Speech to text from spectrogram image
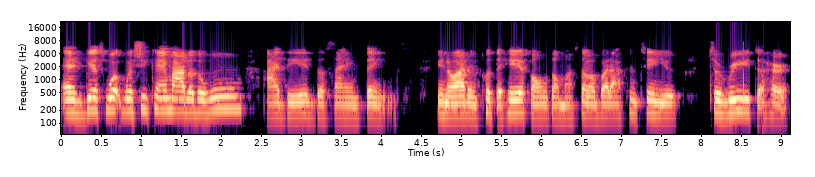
And guess what? When she came out of the womb, I did the same things. You know, I didn't put the headphones on my stomach, but I continued to read to her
